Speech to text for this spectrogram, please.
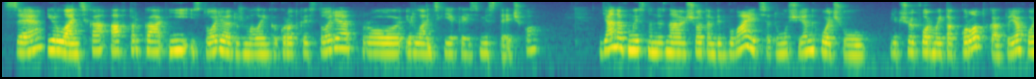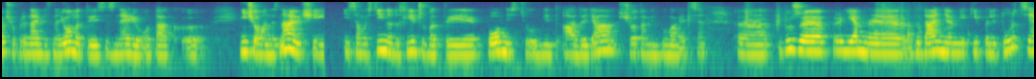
Це ірландська авторка, і історія, дуже маленька, коротка історія про ірландське якесь містечко. Я навмисно не знаю, що там відбувається, тому що я не хочу, якщо форма і так коротка, то я хочу принаймні знайомитись з нею отак, е, нічого не знаючи, і самостійно досліджувати повністю від А до Я, що там відбувається. Е, Дуже приємне видання в м'якій палітурці.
